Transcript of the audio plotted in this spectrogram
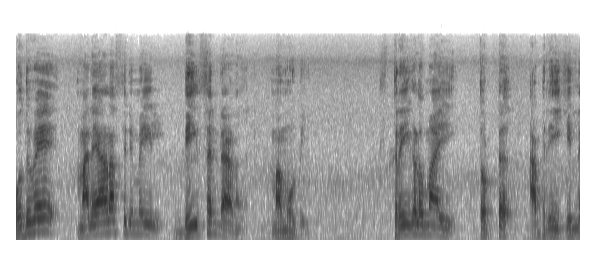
പൊതുവേ മലയാള സിനിമയിൽ ഡീസന്റാണ് മമ്മൂട്ടി. സ്ത്രീകളുമായി തൊട്ട് അഭിനയിക്കില്ല.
